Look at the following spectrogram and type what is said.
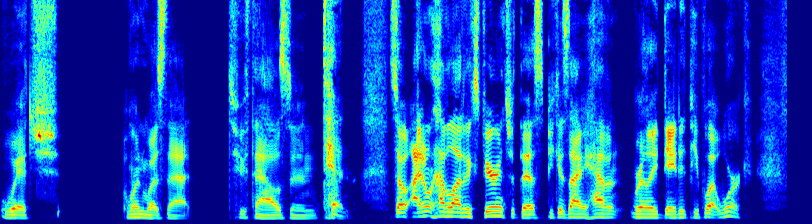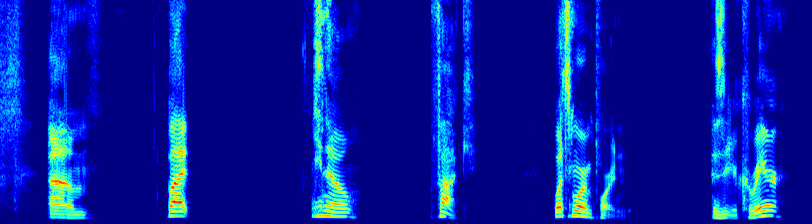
which when was that? 2010. So I don't have a lot of experience with this because I haven't really dated people at work. Um, but you know, fuck. What's more important? Is it your career?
